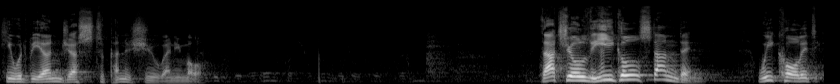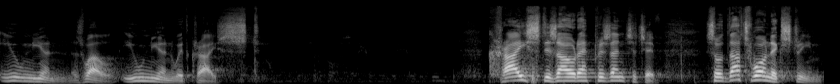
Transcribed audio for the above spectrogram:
he would be unjust to punish you anymore? That's your legal standing. We call it union as well union with Christ. Christ is our representative. So that's one extreme.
